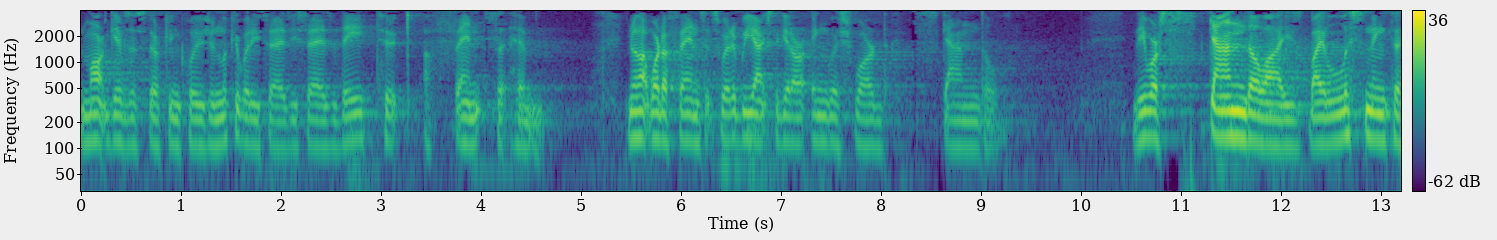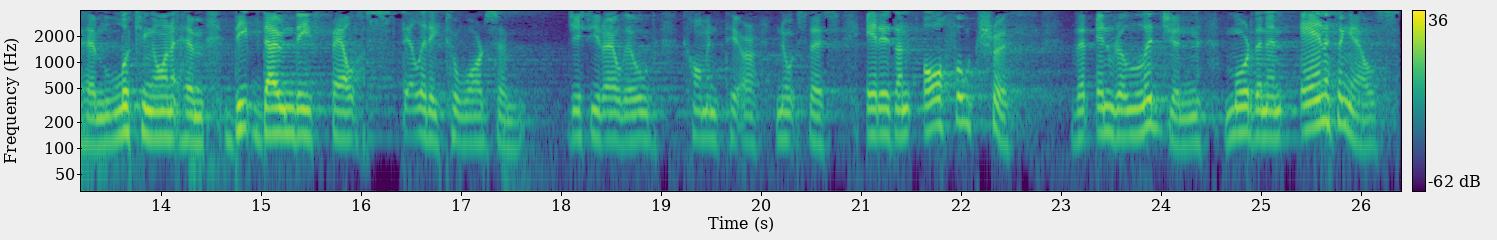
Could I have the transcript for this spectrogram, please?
And Mark gives us their conclusion. Look at what he says. He says, they took offense at him. You know that word offense? It's where we actually get our English word scandal. They were scandalized by listening to him, looking on at him. Deep down they felt hostility towards him. J.C. Ryle, the old commentator, notes this. It is an awful truth that in religion, more than in anything else,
